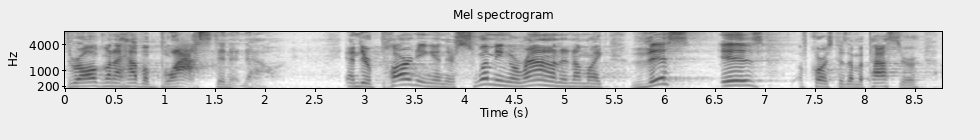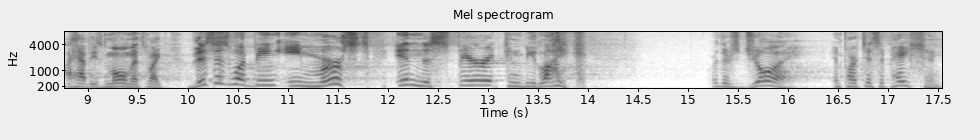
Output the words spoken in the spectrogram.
They're all going to have a blast in it now. And they're partying and they're swimming around. And I'm like, this is, of course, because I'm a pastor, I have these moments I'm like, this is what being immersed in the Spirit can be like where there's joy and participation.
